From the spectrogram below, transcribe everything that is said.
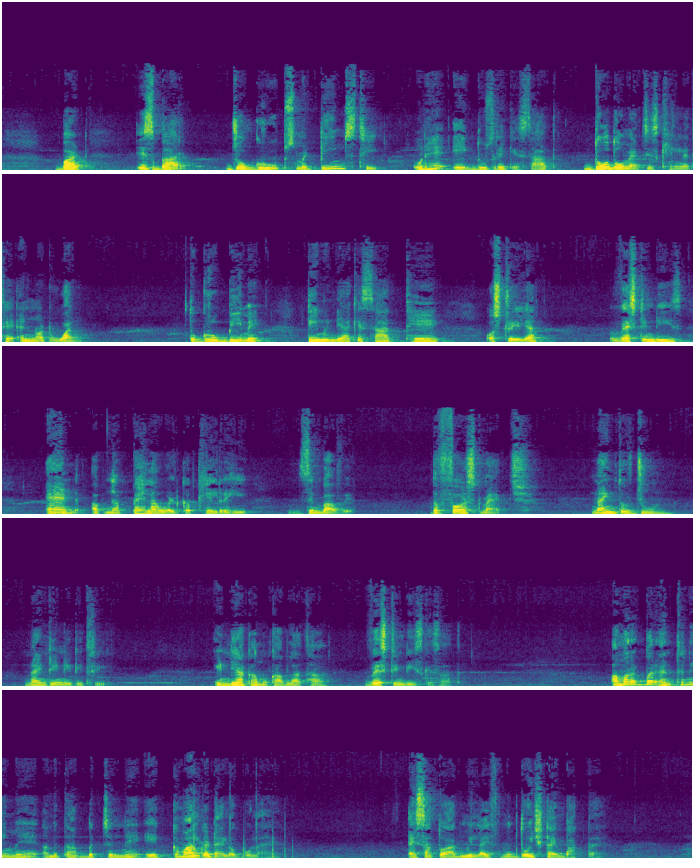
बट इस बार जो ग्रुप्स में टीम्स थी, उन्हें एक दूसरे के साथ दो दो मैचेस खेलने थे एंड नॉट वन तो ग्रुप बी में टीम इंडिया के साथ थे ऑस्ट्रेलिया, वेस्ट इंडीज एंड अपना पहला वर्ल्ड कप खेल रही Zimbabwe. The first match, ninth of June 1983 India का मुकाबला था वेस्ट इंडीज के साथ। अमर अकबर एंथनी में अमिताभ बच्चन ने एक कमाल का डायलॉग बोला है। ऐसा तो आदमी लाइफ में दो ही टाइम भागता है।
